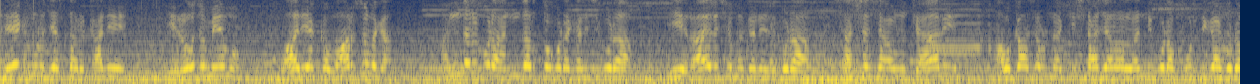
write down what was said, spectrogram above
అనేకం కూడా చేస్తారు. కానీ ఈరోజు మేము వారి యొక్క వారసులుగా అందరూ కూడా అందరితో కూడా కలిసి కూడా ఈ రాయలసీమకు అనేది కూడా సస్యశావనం చేయాలి. అవకాశాలు ఉన్న కృష్ణా జలాలన్నీ కూడా పూర్తిగా కూడా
